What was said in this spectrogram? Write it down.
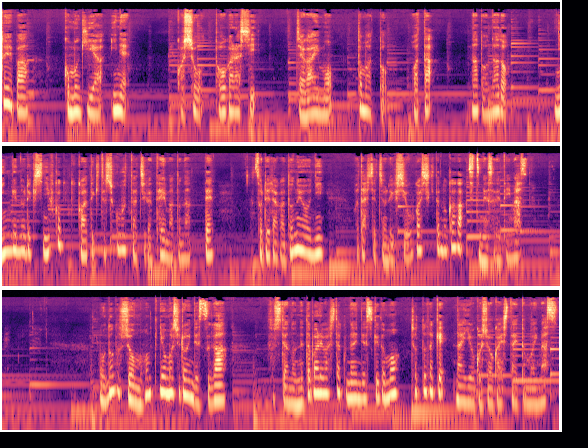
例えば小麦や稲胡椒唐辛子じゃがいもトマト綿などなど人間の歴史に深く関わってきた植物たちがテーマとなってそれらがどのように私たちの歴史を動かしてきたのかが説明されています。もうどの章も本当に面白いんですがそしてあのネタバレはしたくないんですけどもちょっとだけ内容をご紹介したいと思います。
